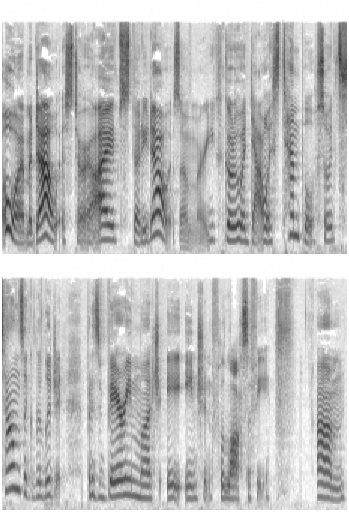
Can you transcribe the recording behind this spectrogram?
oh, I'm a Taoist, or I study Taoism, or you could go to a Taoist temple. So it sounds like religion, but it's very much a ancient philosophy. Um,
